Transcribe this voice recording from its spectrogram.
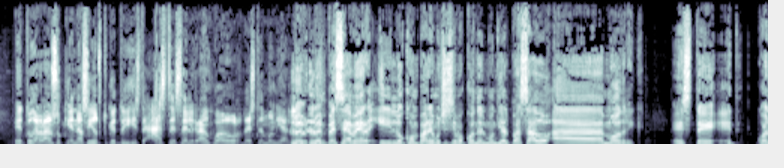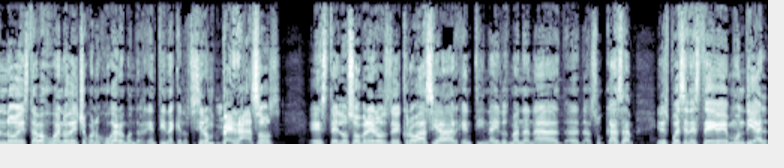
eh, tú, Garbanzo, ¿quién ha sido que tú dijiste? Ah, este es el gran jugador de este mundial. Lo, lo empecé a ver y lo comparé muchísimo con el mundial pasado a Modric. Este, eh, cuando estaba jugando, de hecho, cuando jugaron contra Argentina, que los hicieron pedazos, este, los obreros de Croacia, Argentina, y los mandan a, a- a su casa. Y después en este mundial,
